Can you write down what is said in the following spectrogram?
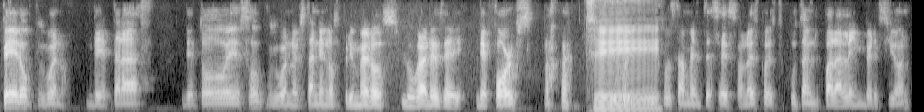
Pero pues bueno, detrás de todo eso, pues bueno, están en los primeros lugares de, Forbes, ¿no? Sí. Y, justamente es eso, ¿no? Es pues, justamente para la inversión,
